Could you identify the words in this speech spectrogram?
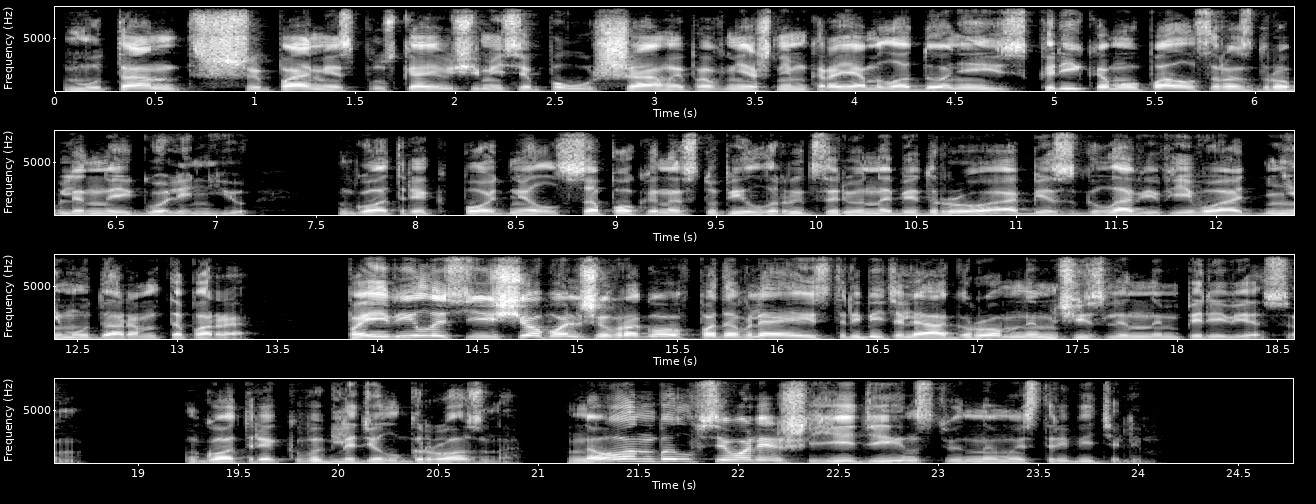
Мутант с шипами, спускающимися по ушам и по внешним краям ладоней, с криком упал с раздробленной голенью. Готрик поднял сапог и наступил рыцарю на бедро, обезглавив его одним ударом топора. Появилось еще больше врагов, подавляя истребителя огромным численным перевесом. Готрик выглядел грозно, но он был всего лишь единственным истребителем.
